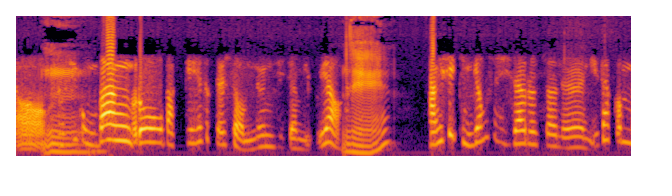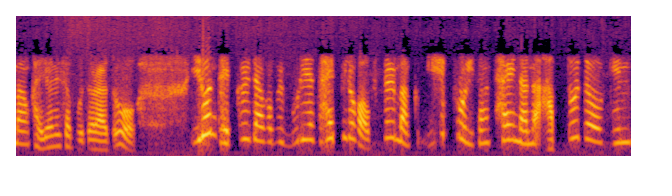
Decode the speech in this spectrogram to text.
어, 음. 도시 공방으로밖에 해석될 수 없는 지점이고요. 네. 당시 김경수 지사로서는 이 사건만 관련해서 보더라도 이런 댓글 작업을 무리해서 할 필요가 없을 만큼 20% 이상 차이 나는 압도적인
